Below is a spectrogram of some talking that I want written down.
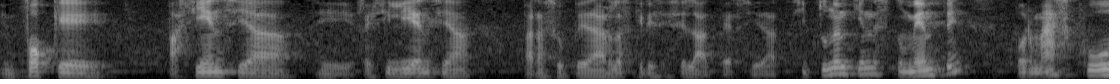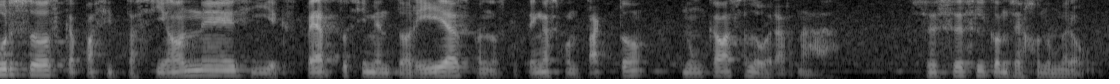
enfoque, paciencia, eh, resiliencia para superar las crisis y la adversidad. Si tú no entiendes tu mente, por más cursos, capacitaciones y expertos y mentorías con los que tengas contacto, nunca vas a lograr nada. Entonces ese es el consejo número uno.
